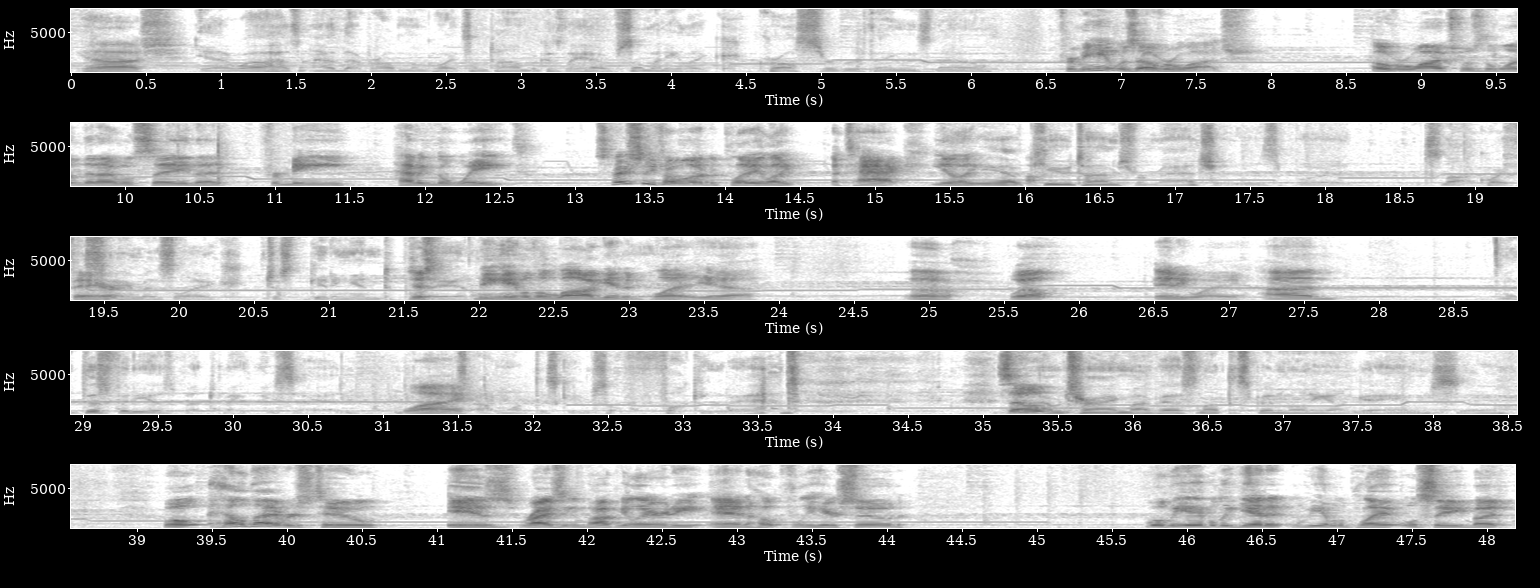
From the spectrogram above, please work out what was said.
Gosh. Yeah, WoW hasn't had that problem in quite some time because they have so many, like, cross server things now. For me, it was Overwatch. Overwatch was the one that I will say that for me, having to wait, especially if I wanted to play like attack, you know, like you have queue times for matches, but it's not quite the same as, like, just getting into play just being all. able to log in and play. Yeah. Uh, well, anyway, um, this video is about to make me sad. why? I want this game so fucking bad. So, I'm trying my best not to spend money on games. So. Well, Helldivers 2 is rising in popularity, and hopefully here soon we'll be able to get it. We'll be able to play it. We'll see. But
